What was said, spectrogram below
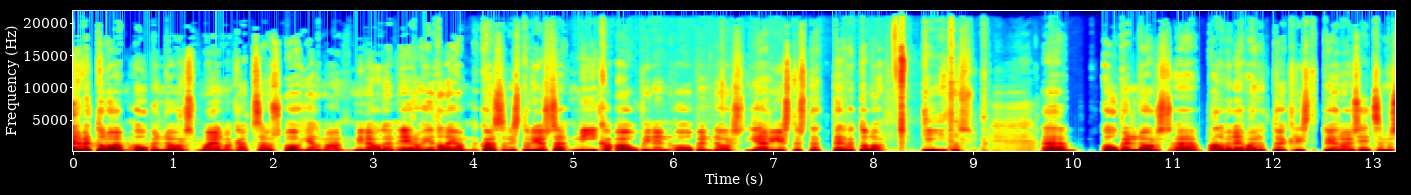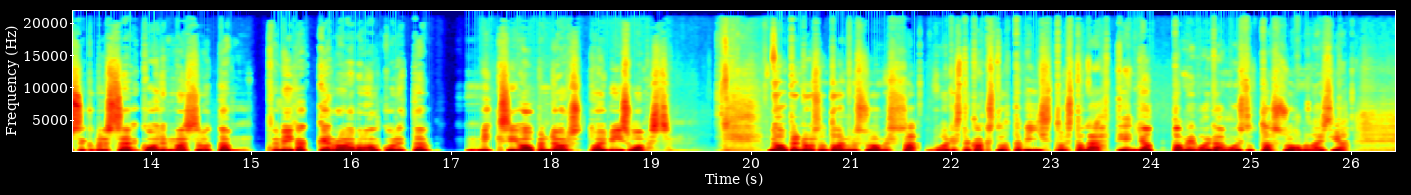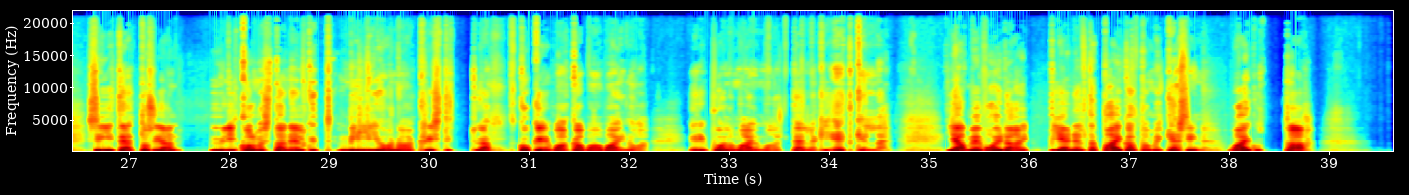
Tervetuloa Open Doors maailmankatsausohjelmaan. Minä olen Eero Hietala ja kanssani studiossa Miika Auvinen Open Doors-järjestöstä. Tervetuloa. Kiitos. Open Doors palvelee vainottuja kristittyjä noin 70 kohdemaassa, mutta Miika, kerro aivan alkuun, että miksi Open Doors toimii Suomessa? No Open Doors on toiminut Suomessa vuodesta 2015 lähtien, jotta me voidaan muistuttaa suomalaisia siitä, että tosiaan yli 340 miljoonaa kristittyä kokee vakavaa vainoa eri puolilla maailmaa tälläkin hetkellä. Ja me voidaan pieneltä paikaltamme käsin vaikuttaa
